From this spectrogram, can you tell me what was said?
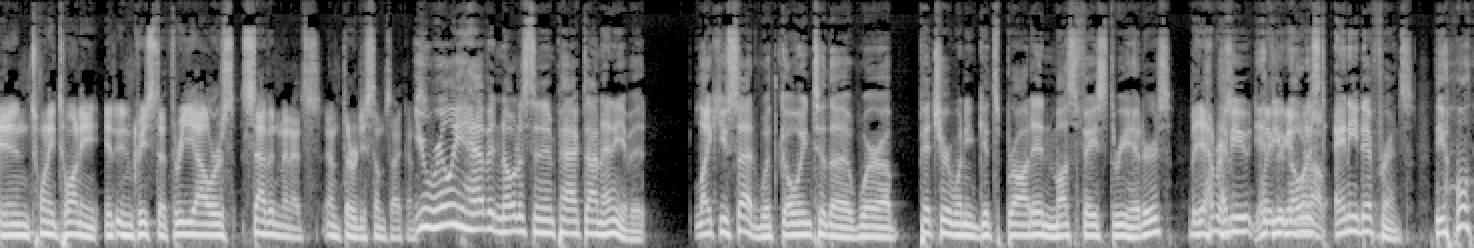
In 2020, it increased to three hours, seven minutes, and 30 some seconds. you really haven't noticed an impact on any of it. Like you said, with going to the where a pitcher when he gets brought in must face three hitters. The average have you have you the game went noticed any difference? The only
